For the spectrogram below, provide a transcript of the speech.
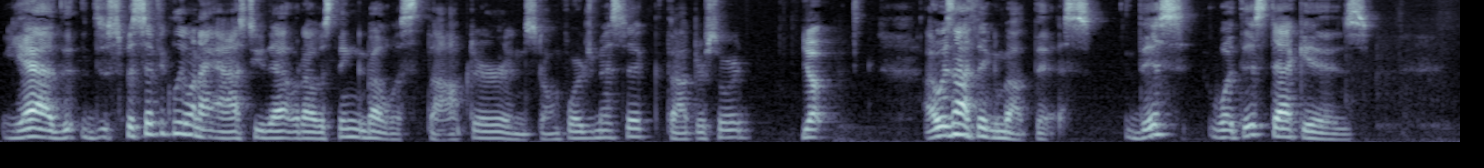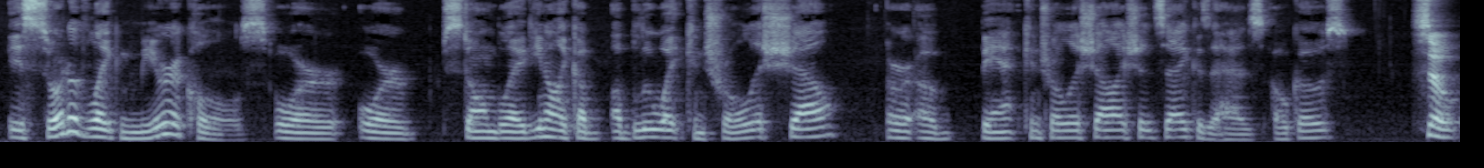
Yeah, th- specifically when I asked you that, what I was thinking about was Thopter and Stoneforge Mystic, Thopter Sword. Yep. I was not thinking about this. This what this deck is is sort of like Miracles or or Stoneblade, you know, like a, a blue white controlless shell or a Bant controller shell, I should say, because it has Okos. So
